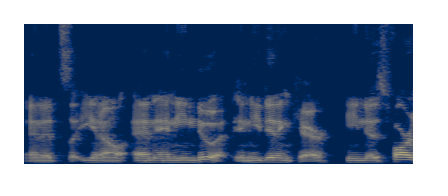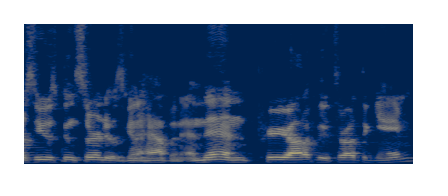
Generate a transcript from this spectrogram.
And it's you know, and and he knew it, and he didn't care. He as far as he was concerned, it was going to happen. And then periodically throughout the game,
